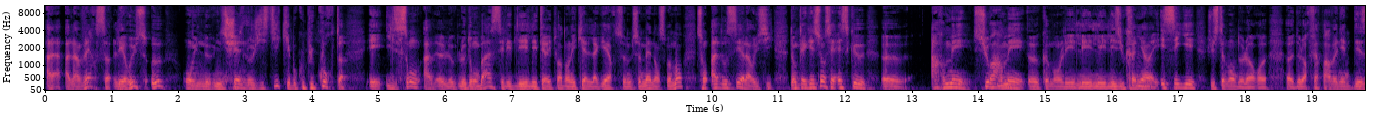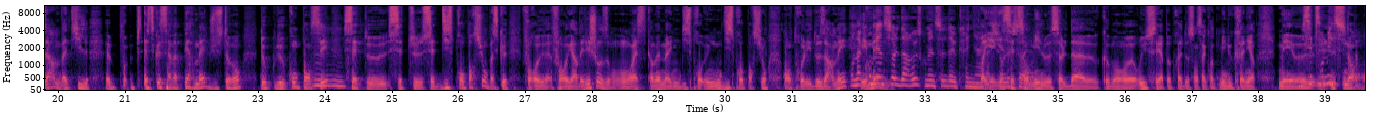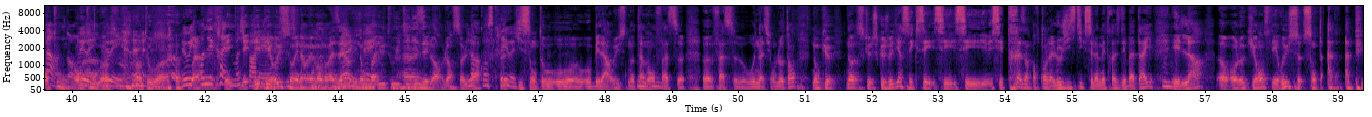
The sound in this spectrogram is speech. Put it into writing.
à, l'inverse, les Russes, eux, ont une, chaîne logistique qui est beaucoup plus courte. Et ils sont, le, Donbass et les, territoires dans lesquels la guerre se, se, mène en ce moment, sont adossés à la Russie. Donc la question c'est est-ce que euh, armés, surarmés, mm. euh, comment les, les, les, les Ukrainiens mm. essayer justement de leur euh, de leur faire parvenir des armes, va-t-il euh, est-ce que ça va permettre justement de, de compenser mm. cette euh, cette cette disproportion? Parce que faut faut regarder les choses, on reste quand même à une, dispro, une disproportion entre les deux armées. On a combien même, de soldats russes, combien de soldats ukrainiens Il y a, 700 000 soldats comment russes et à peu près 250 000 ukrainiens. Mais, 700 000 non, en tout, en, tout, en tout, Oui, en Ukraine, moi je parlais. Les, Russes ont énormément de réserves. Ils n'ont pas du tout utilisé leurs, soldats euh, qui sont au, au, au Bélarus, notamment mm-hmm. face euh, face aux nations de l'OTAN. Donc euh, non, ce que ce que je veux dire, c'est que c'est c'est c'est c'est très important. La logistique, c'est la maîtresse des batailles. Mm-hmm. Et là, en, en l'occurrence, les Russes sont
